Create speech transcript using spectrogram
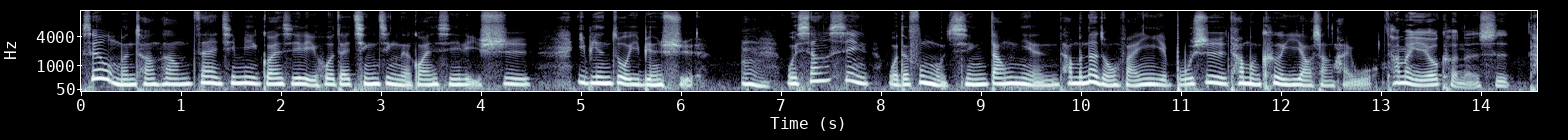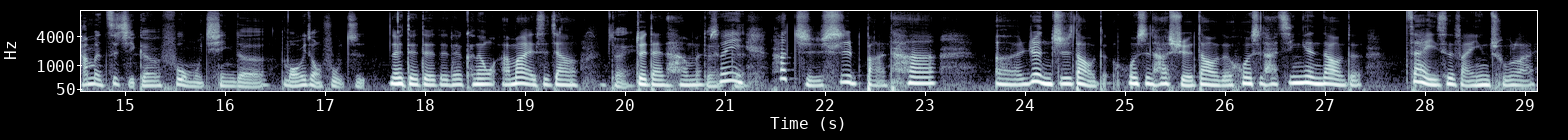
所以我们常常在亲密关系里或在亲近的关系里，是一边做一边学。嗯，我相信我的父母亲当年他们那种反应，也不是他们刻意要伤害我，他们也有可能是他们自己跟父母亲的某一种复制。对对对对对，可能我阿妈也是这样对对待他们，所以他只是把他呃认知到的，或是他学到的，或是他经验到的，再一次反映出来。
